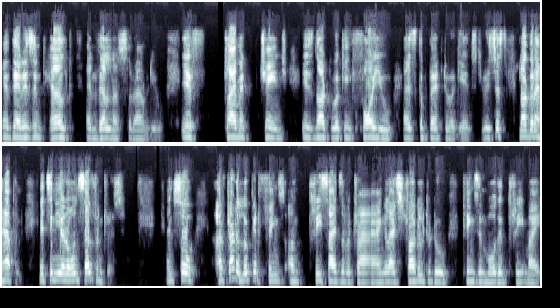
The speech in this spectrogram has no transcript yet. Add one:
if there isn't health and wellness around you if climate change is not working for you as compared to against you. It's just not going to happen. It's in your own self interest. And so I've tried to look at things on three sides of a triangle. I struggle to do things in more than three. My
